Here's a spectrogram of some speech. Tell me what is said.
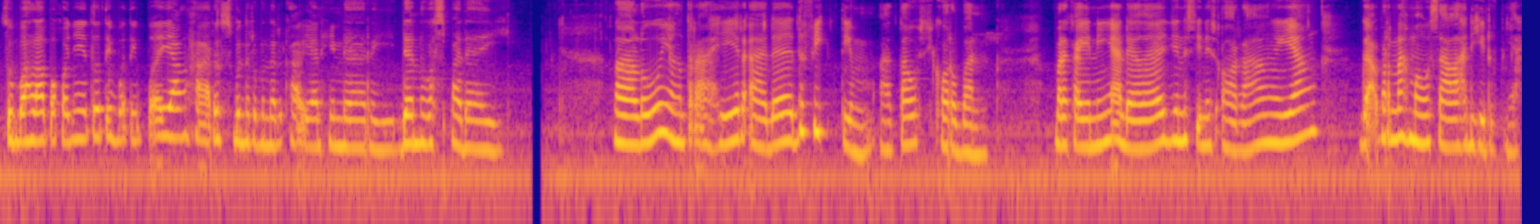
sumpah lah pokoknya itu tipe-tipe yang harus bener-bener kalian hindari dan waspadai. Lalu yang terakhir ada the victim atau si korban. Mereka ini adalah jenis-jenis orang yang gak pernah mau salah di hidupnya.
